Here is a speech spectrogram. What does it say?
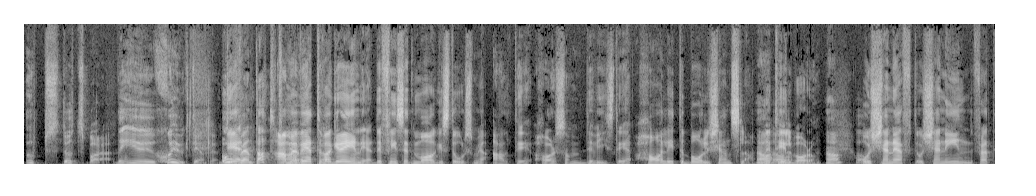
uppstuds bara. Det är ju sjukt egentligen. Det- Oväntat, Ja men jag. vet du vad grejen är? Det finns ett magiskt ord som jag alltid har som devis. Det är ha lite bollkänsla Ja. med tillvaron. Ja. Och känn efter och känn in. För att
